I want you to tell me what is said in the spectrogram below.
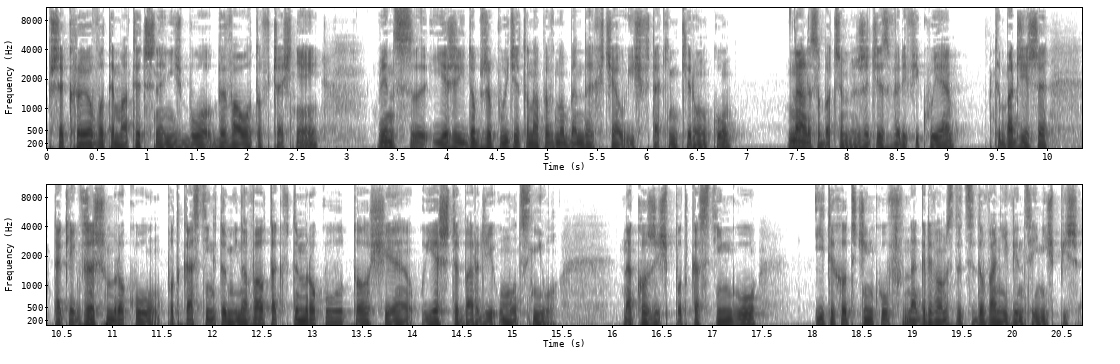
przekrojowo tematyczne niż było, bywało to wcześniej. Więc jeżeli dobrze pójdzie, to na pewno będę chciał iść w takim kierunku. No ale zobaczymy, życie zweryfikuje. Tym bardziej, że tak jak w zeszłym roku podcasting dominował, tak w tym roku to się jeszcze bardziej umocniło na korzyść podcastingu i tych odcinków nagrywam zdecydowanie więcej niż piszę.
